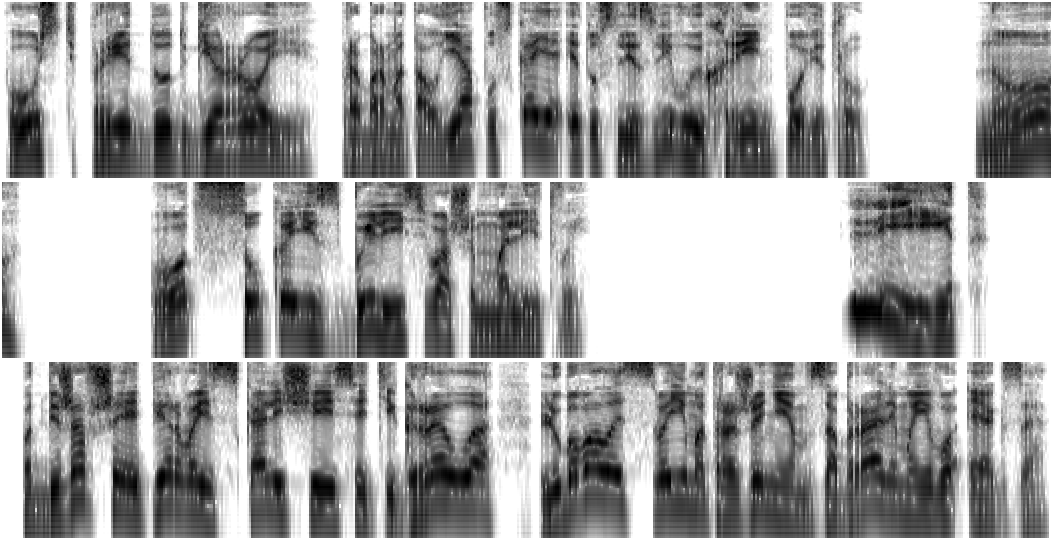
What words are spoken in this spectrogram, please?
«Пусть придут герои», – пробормотал я, пуская эту слезливую хрень по ветру. «Ну, вот, сука, и сбылись ваши молитвы». «Лид!» Подбежавшая первая скалящаяся тигрелла любовалась своим отражением в забрале моего экза.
